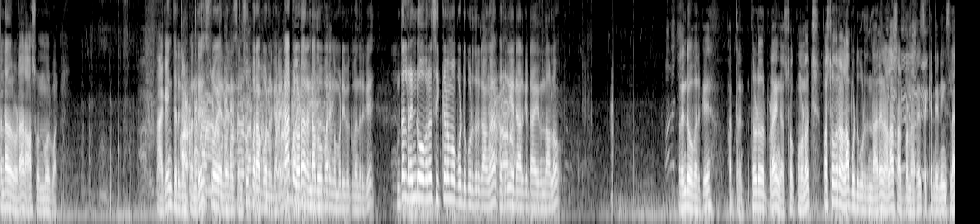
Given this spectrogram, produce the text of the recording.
ரெண்டாவது ஓட last one more ball again திருகல் பந்து. ஸ்லோயர் வேரியேஷன் சூப்பராக போட்டிருக்காரு. டாட் பாலோட ரெண்டாவது ஓவர் எங்கள் முடிவுக்கு வந்திருக்கு. முதல் ரெண்டு ஓவரும் சிக்கனமாக போட்டு கொடுத்துருக்காங்க. பெரிய டார்கெட்டாக இருந்தாலும். ரெண்டு ஓவருக்கு பத்ரன். தேர்ட் ஓவர் படம் எங்கள் ஸ்டோக் மனோஜ். ஃபர்ஸ்ட் ஓவர் நல்லா போட்டு கொடுத்துருந்தாரு. நல்லா ஸ்டார்ட் பண்ணார் செகண்ட் இன்னிங்ஸில்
